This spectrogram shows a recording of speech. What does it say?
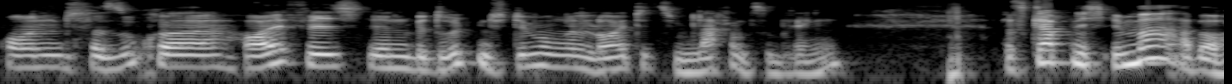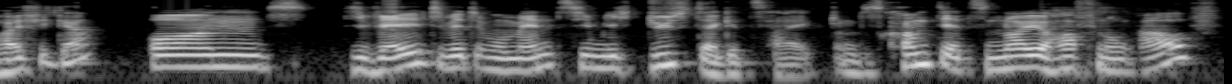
und versuche häufig in bedrückten Stimmungen Leute zum Lachen zu bringen. Es klappt nicht immer, aber häufiger. Und die Welt wird im Moment ziemlich düster gezeigt. Und es kommt jetzt neue Hoffnung auf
